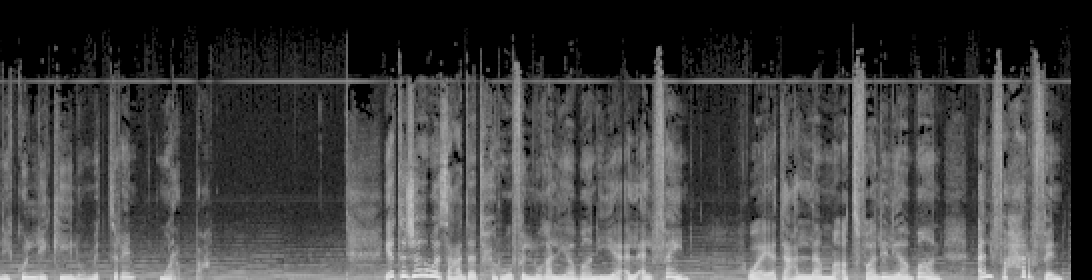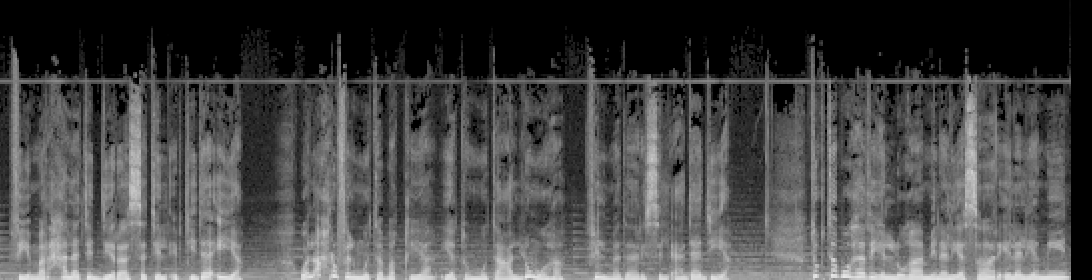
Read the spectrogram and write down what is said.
لكل كيلو متر مربع. يتجاوز عدد حروف اللغة اليابانية الألفين ويتعلم أطفال اليابان ألف حرف في مرحلة الدراسة الابتدائية والأحرف المتبقية يتم تعلمها في المدارس الإعدادية. تكتب هذه اللغة من اليسار إلى اليمين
